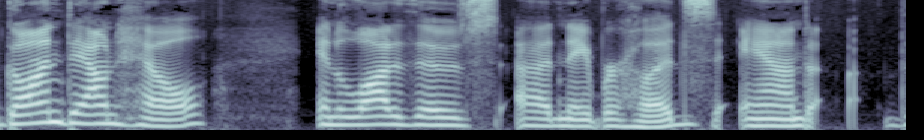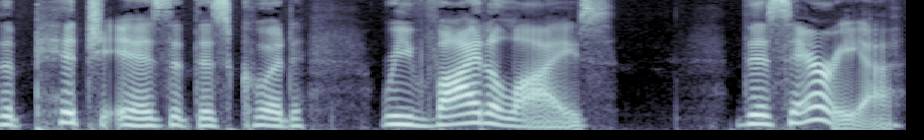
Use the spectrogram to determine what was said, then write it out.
gone downhill in a lot of those uh, neighborhoods. And the pitch is that this could revitalize this area.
